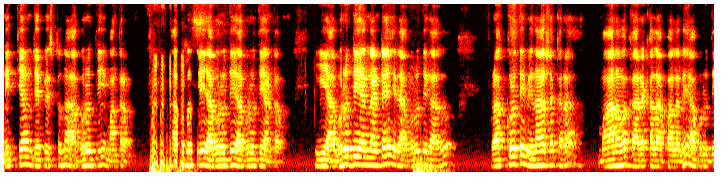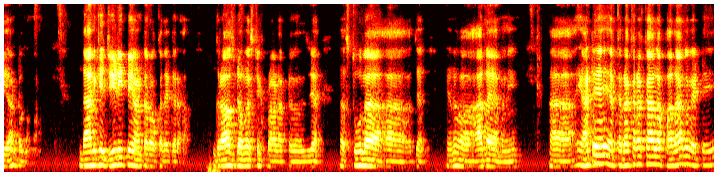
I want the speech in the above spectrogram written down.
నిత్యం జపిస్తున్న అభివృద్ధి మంత్రం. అభివృద్ధి అభివృద్ధి అభివృద్ధి అంటాం. ఈ అభివృద్ధి ఏంటంటే ఇది అభివృద్ధి కాదు ప్రకృతి వినాశకర మానవ కార్యకలాపాలని అభివృద్ధి అంటున్నాం మనం. దానికి జీడిపి అంటారు ఒక దగ్గర. గ్రాస్ డొమెస్టిక్ ప్రోడక్ట్ స్థూల నేను ఆదాయం అని అంటే రకరకాల పదాలు పెట్టి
